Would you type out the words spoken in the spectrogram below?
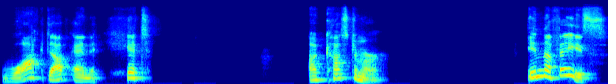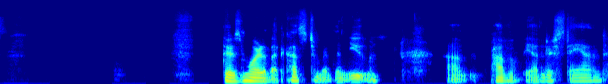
walked up and hit a customer in the face. There's more to that customer than you um, probably understand.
